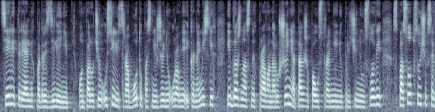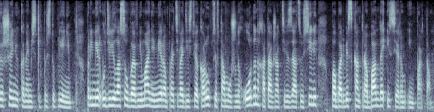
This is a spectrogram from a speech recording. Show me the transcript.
территориальных подразделений. Он поручил усилить работу по снижению уровня экономических и должностных правонарушений, а также по устранению причин и условий, способствующих совершению экономических преступлений. Премьер уделил особое внимание мерам противодействия коррупции в таможенных органах, а также активизации усилий по борьбе с контрабандой и серым импортом.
